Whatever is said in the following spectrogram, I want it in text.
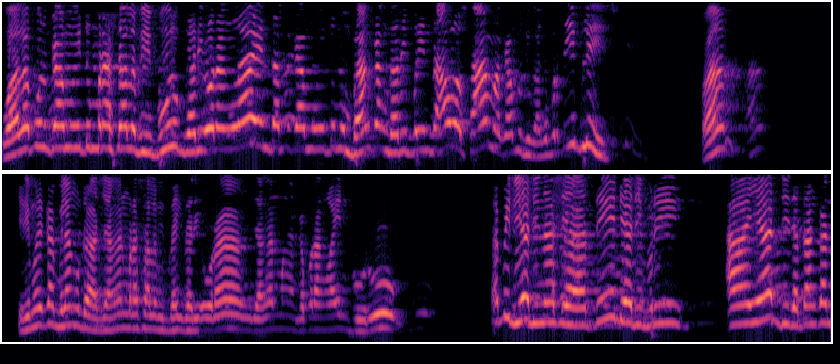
walaupun kamu itu merasa lebih buruk dari orang lain tapi kamu itu membangkang dari perintah Allah sama kamu juga seperti iblis. Paham? Jadi mereka bilang udah jangan merasa lebih baik dari orang, jangan menganggap orang lain buruk. Tapi dia dinasihati, dia diberi ayat, didatangkan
